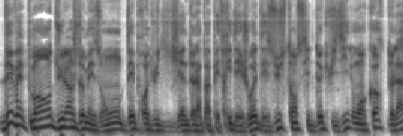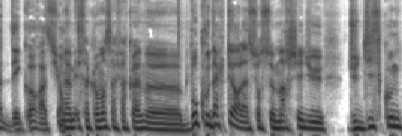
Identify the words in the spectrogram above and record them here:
des vêtements, du linge de maison, des produits d'hygiène, de la papeterie, des jouets, des ustensiles de cuisine ou encore de la décoration. Mais ça commence à faire quand même euh, beaucoup d'acteurs là sur ce marché du du discount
